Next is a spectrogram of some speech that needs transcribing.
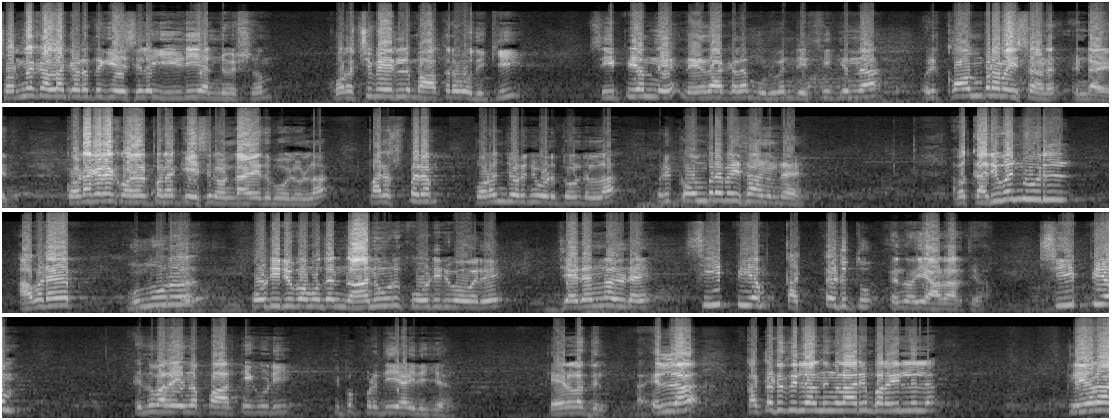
സ്വർണക്കള്ളക്കടത്ത് കേസിലെ ഇ ഡി അന്വേഷണം കുറച്ചു പേരിൽ മാത്രം ഒതുക്കി സി പി എം നേതാക്കളെ മുഴുവൻ രക്ഷിക്കുന്ന ഒരു കോംപ്രമൈസാണ് ഉണ്ടായത്. കൊടകര കുഴൽപ്പണ കേസിലുണ്ടായതുപോലുള്ള പരസ്പരം പുറഞ്ചൊറിഞ്ഞു കൊടുത്തുകൊണ്ടുള്ള ഒരു കോംപ്രമൈസാണ് ഉണ്ടായത് അപ്പൊ കരുവന്നൂരിൽ അവിടെ മുന്നൂറ് കോടി രൂപ മുതൽ നാനൂറ് കോടി രൂപ വരെ ജനങ്ങളുടെ സി പി എം കട്ടെടുത്തു എന്ന യാഥാർത്ഥ്യമാണ്. സി പി എം എന്ന് പറയുന്ന പാർട്ടി കൂടി ഇപ്പൊ പ്രതിയായിരിക്കുകയാണ്. കേരളത്തിൽ. എല്ലാ കട്ടെടുത്തില്ല നിങ്ങൾ ആരും പറയില്ലല്ലോ.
